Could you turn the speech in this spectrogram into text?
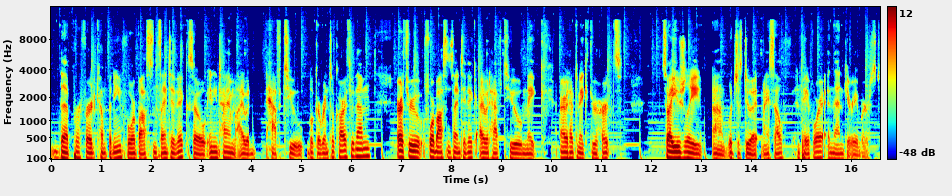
the preferred company for Boston Scientific. So anytime I would have to book a rental car through them or through for Boston Scientific, I would have to make I would have to make it through Hertz. So I usually um, would just do it myself and pay for it and then get reimbursed.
